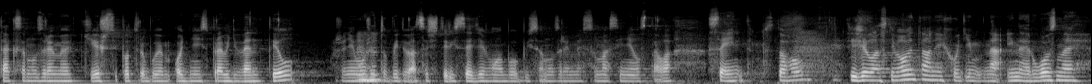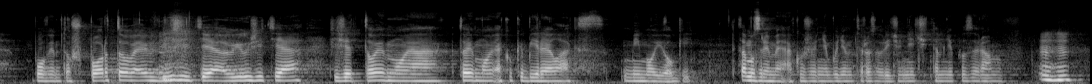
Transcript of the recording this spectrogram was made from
tak samozrejme tiež si potrebujem od nej spraviť ventil, že nemôže mm-hmm. to byť 24-7, lebo by samozrejme som asi neostala saint z toho. Čiže vlastne momentálne chodím na iné rôzne, poviem to, športové vyžitia a využitia. Čiže to je, moja, to je môj ako keby relax mimo jogy. Samozrejme, akože nebudem teraz hovoriť, že nečítam, nepozerám. Mm-hmm.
